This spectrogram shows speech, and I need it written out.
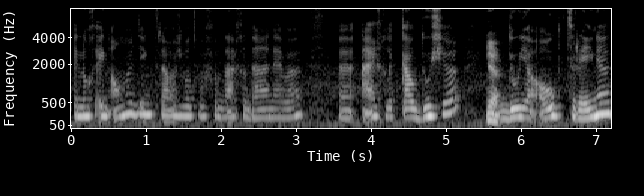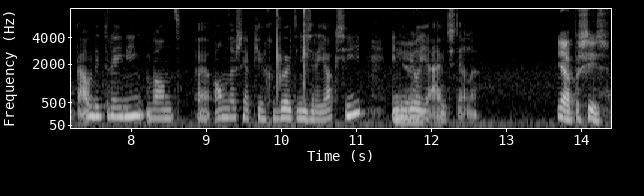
En nog één ander ding trouwens wat we vandaag gedaan hebben. Eh, eigenlijk koud douchen. Ja. Doe je ook trainen, koude training. Want eh, anders heb je gebeurtenisreactie. En die wil je uitstellen. ja, precies.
